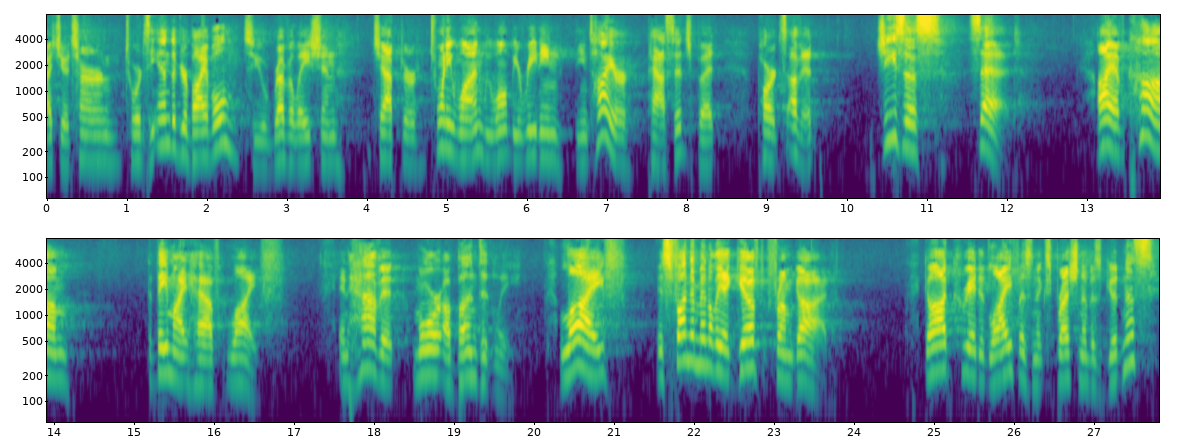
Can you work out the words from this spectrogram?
Invite you to turn towards the end of your Bible to Revelation chapter 21. We won't be reading the entire passage, but parts of it. Jesus said, I have come that they might have life and have it more abundantly. Life is fundamentally a gift from God. God created life as an expression of his goodness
